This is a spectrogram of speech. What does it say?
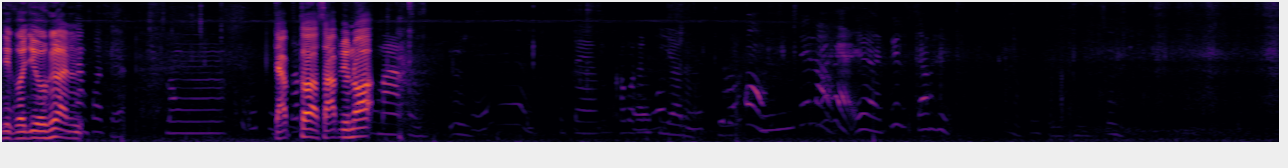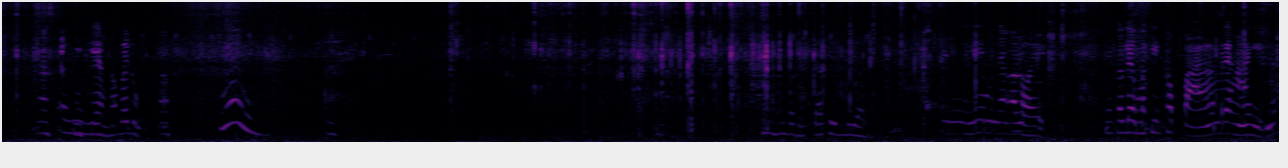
นี่ก็อยู่เพื่อนพ่อเสียมองจับโทรศัพท์อยู่เนาะ แก้มเขาไปลูกมันบริจาคเบื่อกินอย่านี่มันยังอร่อย นี่ก็เรียกมากินข้าวป่าไม่ได้หาเห็นนะ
